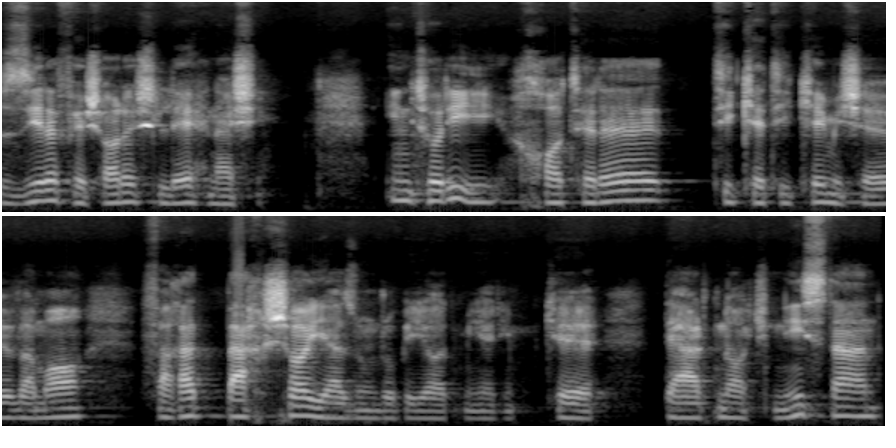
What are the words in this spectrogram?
زیر فشارش له نشیم. اینطوری خاطره تیکه تیکه میشه و ما فقط بخشایی از اون رو به یاد میاریم که دردناک نیستن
